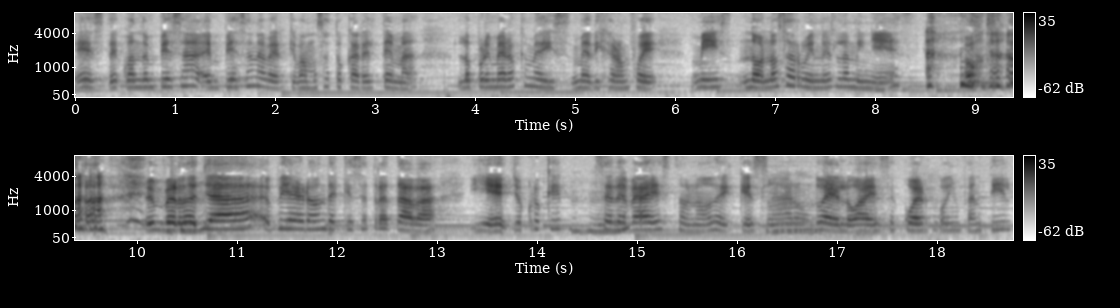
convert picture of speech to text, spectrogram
este, cuando empieza, empiezan a ver que vamos a tocar el tema, lo primero que me, me dijeron fue, Miss, no nos arruines la niñez. en verdad ya vieron de qué se trataba y eh, yo creo que se debe a esto, ¿no? De que es un duelo a ese cuerpo infantil.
